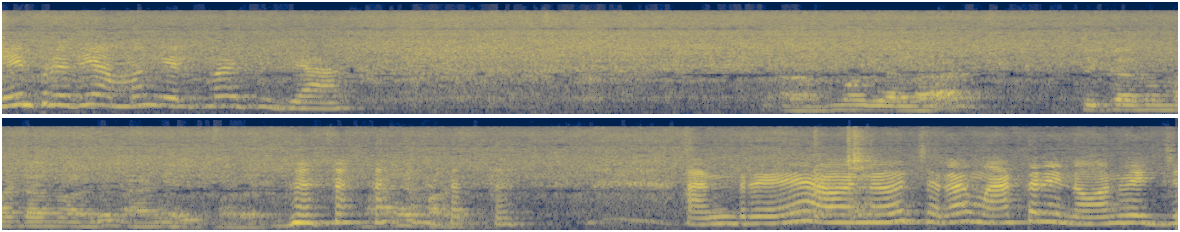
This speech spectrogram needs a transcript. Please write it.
ಏನ್ ಪ್ರದಿ ಅಮ್ಮಂಗೆ ಹೆಲ್ಪ್ ಮಾಡ್ತಿದ್ಯಾ? ಅಮ್ಮಗೆಲ್ಲ ಚಿಕನ್ ಮಟನ್ ಆದ್ರೆ ನಾನೇ ಹೆಲ್ಪ್ ಮಾಡೋದು. ಅಂದ್ರೆ ಅವನು ಚೆನ್ನಾಗಿ ಮಾಡ್ತಾನೆ ನಾನ್ ವೆಜ್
